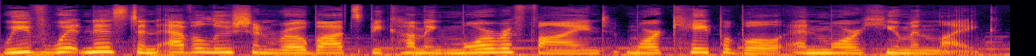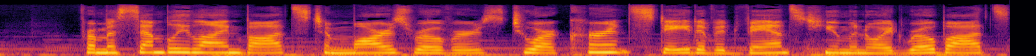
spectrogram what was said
we've witnessed an evolution robots becoming more refined, more capable, and more human-like. From assembly line bots to Mars rovers to our current state of advanced humanoid robots,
